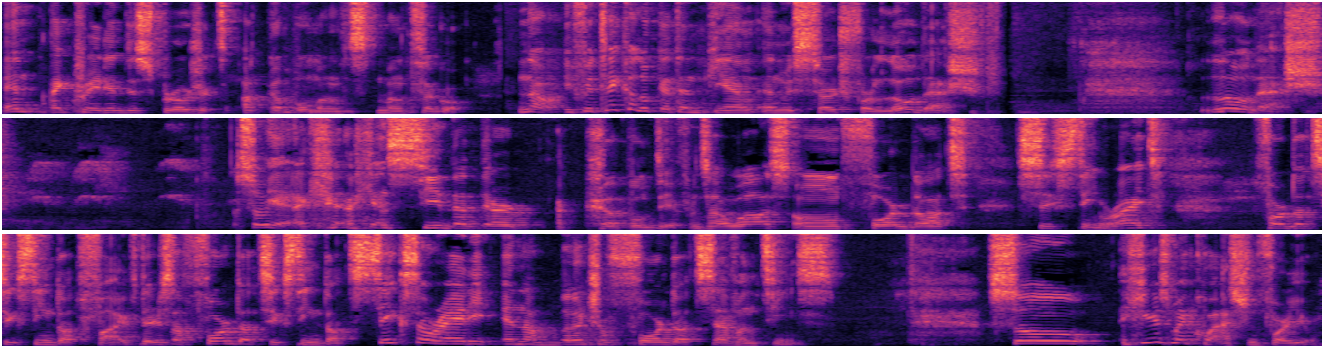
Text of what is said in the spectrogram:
and I created this project a couple months, months ago. Now, if we take a look at NPM and we search for Lodash, Lodash, so yeah, I can, I can, see that there are a couple differences. I was on 4.16, right? 4.16.5. There's a 4.16.6 already and a bunch of 4.17s. So here's my question for you.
